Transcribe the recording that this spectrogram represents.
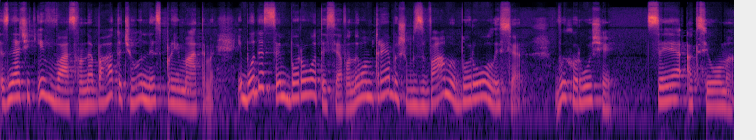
Значить, і в вас вона багато чого не сприйматиме. І буде з цим боротися. Воно вам треба, щоб з вами боролися. Ви хороші. Це аксіома.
